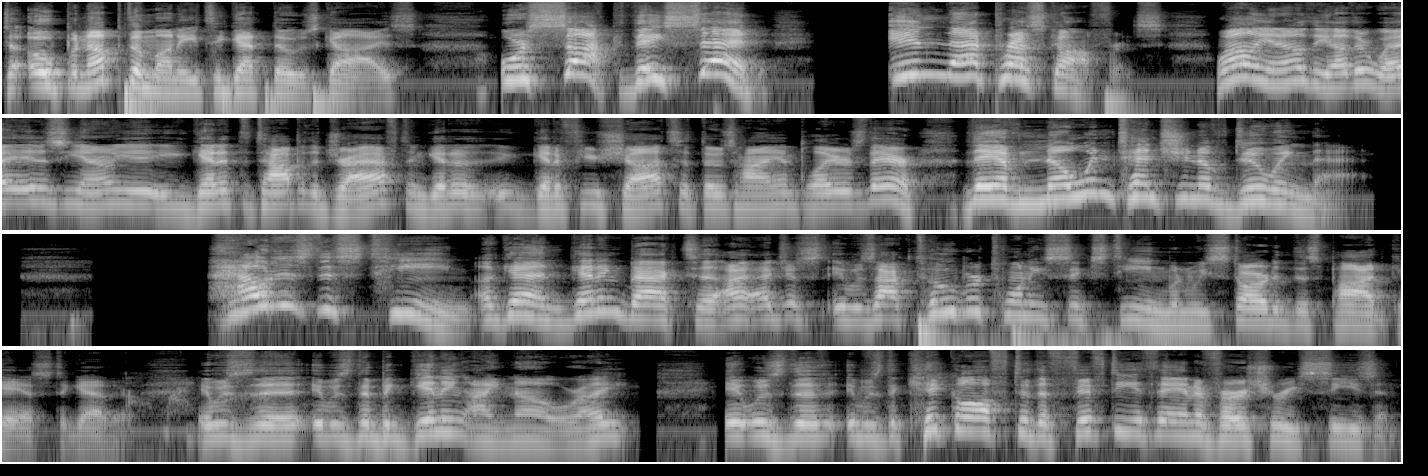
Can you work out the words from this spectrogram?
to open up the money to get those guys. Or suck. They said in that press conference well you know the other way is you know you, you get at the top of the draft and get a get a few shots at those high end players there. They have no intention of doing that how does this team again getting back to I, I just it was october 2016 when we started this podcast together. Oh it was the it was the beginning i know right? It was the it was the kickoff to the 50th anniversary season.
